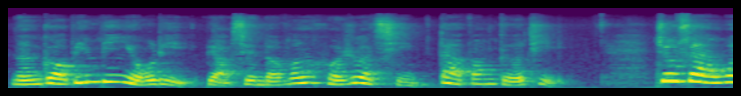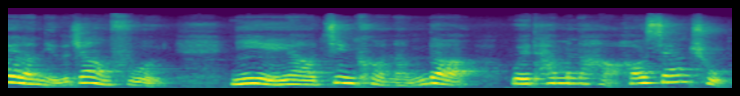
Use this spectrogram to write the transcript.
能够彬彬有礼，表现得温和热情、大方得体。就算为了你的丈夫，你也要尽可能的为他们的好好相处。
